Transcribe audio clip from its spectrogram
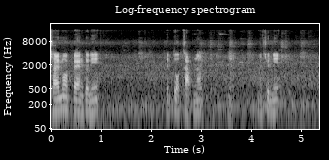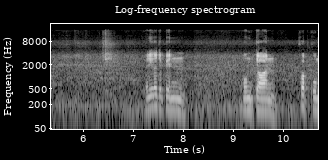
ใช้หม้อแปลงตัวนี้ เป็นตัวขับนะครับเนี่ยมาชุดนี้ตัวนี้ก็จะเป็นวงจรควบคุม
